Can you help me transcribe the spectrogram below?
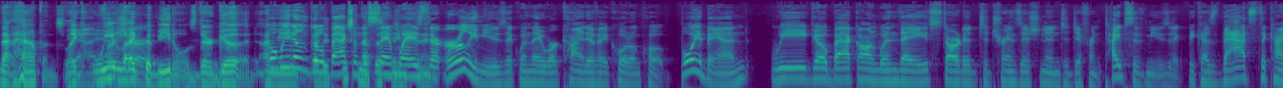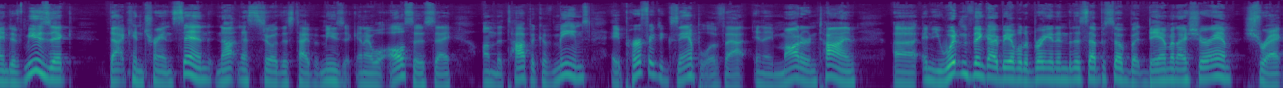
that happens. Like Yeah, we like sure. the Beatles, they're good. I but we mean, don't go back in the not same way as their early music when they were kind of a quote unquote boy band. We go back on when they started to transition into different types of music because that's the kind of music that can transcend, not necessarily this type of music. And I will also say, on the topic of memes, a perfect example of that in a modern time, uh, and you wouldn't think I'd be able to bring it into this episode, but damn it, I sure am. Shrek.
